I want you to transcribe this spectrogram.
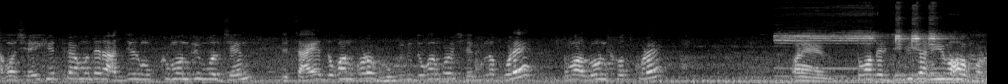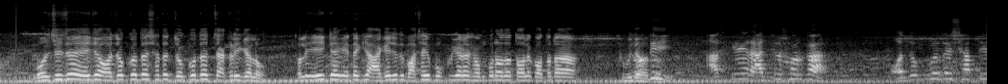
এখন সেই ক্ষেত্রে আমাদের রাজ্যের মুখ্যমন্ত্রী বলছেন যে, চায়ের দোকান করো, ঘুগনির দোকান করো, সেগুলো করে তোমার লোন শোধ করে মানে তোমাদের জীবিকা নির্বাহ করো। বলছি যে, এই যে অযোগ্যদের সাথে যোগ্যদের চাকরি গেল, তাহলে এইটা, এটা কি আগে যদি বাছাই প্রক্রিয়াটা সম্পূর্ণ হতো, তাহলে কতটা সুবিধা হতো। যদি আজকে রাজ্য সরকার অযোগ্যদের সাথে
